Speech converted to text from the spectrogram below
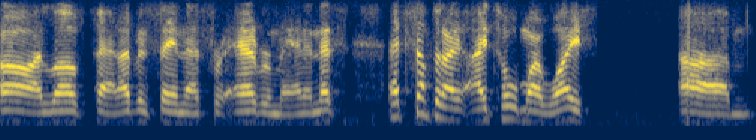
Oh, I love Pat. I've been saying that forever, man. And that's that's something I, I told my wife. Um,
